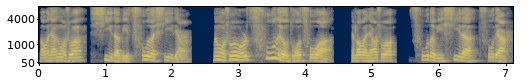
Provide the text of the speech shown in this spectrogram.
老板娘跟我说细的比粗的细一点。那我说我说粗的有多粗啊？这老板娘说粗的比细的粗点儿。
